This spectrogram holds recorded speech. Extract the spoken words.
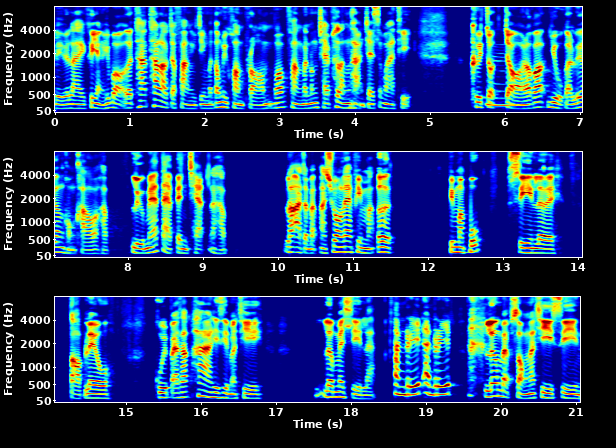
หรืออะไร คืออย่างที่บอกเออถ้าถ้าเราจะฟังจริงๆมันต้องมีความพร้อมเพราะฟังมันต้องใช้พลังงานใช้สมาธิ คือจดจ่อแล้วก็อยู่กับเรื่องของเขาอะครับ หรือแม้แต่เป็นแชทนะครับ เราอาจจะแบบอะช่วงแรกพิมพ์มาเออพิมพ์มาปุ๊บซีนเลย ตอบเร็ว คุยไปสักห้าทีสิบนาที เริ่มไม่ซีนแล้วunread unreadเริ่มแบบสองนาที seen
